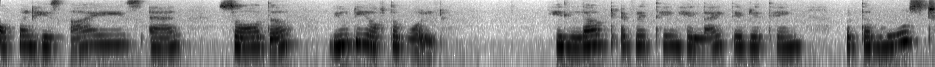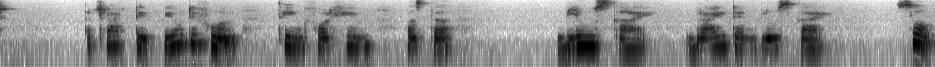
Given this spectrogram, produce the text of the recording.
opened his eyes and saw the beauty of the world. He loved everything, he liked everything, but the most attractive, beautiful thing for him was the blue sky, bright and blue sky. So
